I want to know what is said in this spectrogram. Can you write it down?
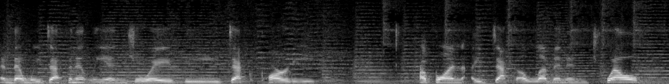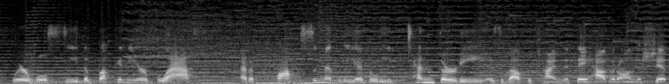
and then we definitely enjoy the deck party up on a deck 11 and 12 where we'll see the Buccaneer Blast at approximately, I believe, 10:30 is about the time that they have it on the ship.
